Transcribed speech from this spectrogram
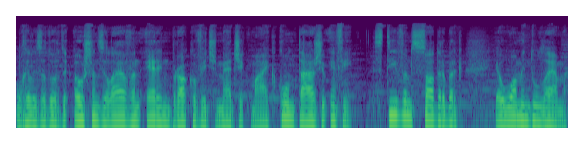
o realizador de Ocean's Eleven, Erin Brockovich, Magic Mike, Contágio, enfim. Steven Soderbergh é o homem do lema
